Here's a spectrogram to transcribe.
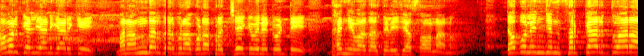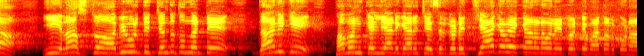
పవన్ కళ్యాణ్ గారికి మనందరి తరఫున కూడా ప్రత్యేకమైనటువంటి ధన్యవాదాలు తెలియజేస్తా ఉన్నాను. డబుల్ ఇంజిన్ సర్కార్ ద్వారా ఈ రాష్ట్రం అభివృద్ధి చెందుతుందంటే దానికి పవన్ కళ్యాణ్ గారు చేసినటువంటి త్యాగమే కారణం అనేటువంటి మాటను కూడా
